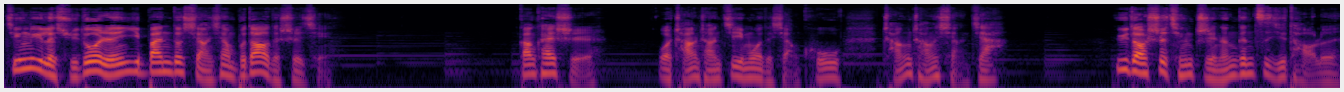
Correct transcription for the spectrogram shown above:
经历了许多人一般都想象不到的事情。刚开始，我常常寂寞的想哭，常常想家，遇到事情只能跟自己讨论。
